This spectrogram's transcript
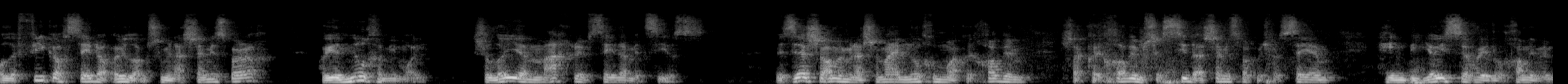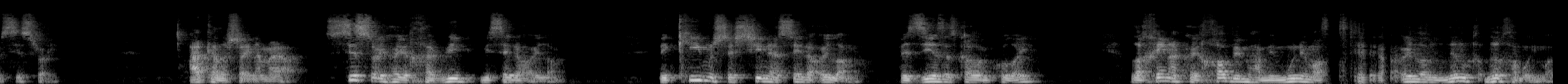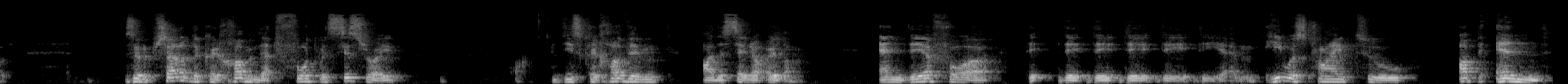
או לפיכך סדר עולם שמן השם יסברך, הוא ינילחם עמוי, שלא יהיה מחריב סדר מציוס. וזה שאומר מן השמיים נלחמו הכוכבים, שהכוכבים שסיד השם יספק משמעסיהם, הם ביוסר היו נלחמים עם סיסרוי. עד כאן השיין אמרה, Sisoy Hayacharig Miseda Oilam. Vekim Sheshina Seda Oilam. Vezirzes Kolam Kuloi. Lachen HaKaychavim HaMimunim Al Seda Oilam Nilchamu Imor. So the pshat of the Kaychavim that fought with Sisroi, these Kaychavim are the Seda Oilam. And therefore, the, the, the, the, the, the um, he was trying to upend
